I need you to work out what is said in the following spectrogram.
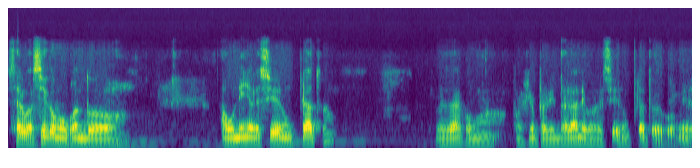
Es algo así como cuando a un niño le sirven un plato, ¿verdad? Como por ejemplo a Vindarani cuando le sirven un plato de comida.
